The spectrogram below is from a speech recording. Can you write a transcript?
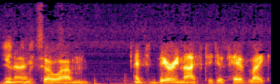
you Yeah, know. So um, it's very nice to just have, like,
